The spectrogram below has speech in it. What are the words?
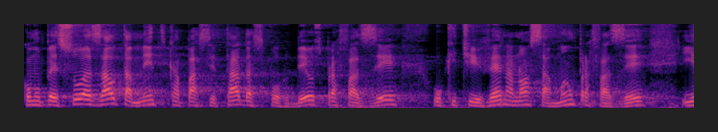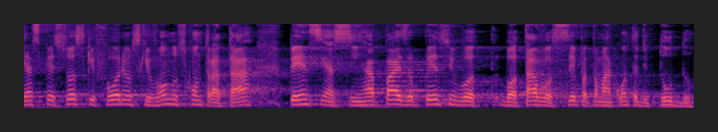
como pessoas altamente capacitadas por Deus para fazer o que tiver na nossa mão para fazer, e as pessoas que forem os que vão nos contratar, pensem assim: rapaz, eu penso em botar você para tomar conta de tudo,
